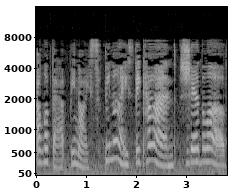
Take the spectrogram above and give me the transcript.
I love that. Be nice. Be nice. Be kind. Share the love.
